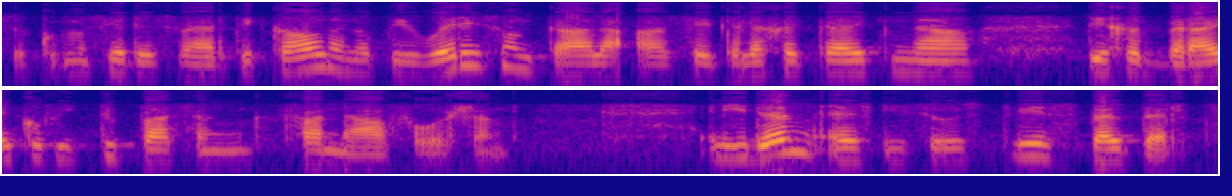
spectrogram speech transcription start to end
so kom ons sê dis vertikaal en op die horisontale as het hulle gekyk na die gebruik of die toepassing van navorsing. En die ding is, hier is twee stouterts.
